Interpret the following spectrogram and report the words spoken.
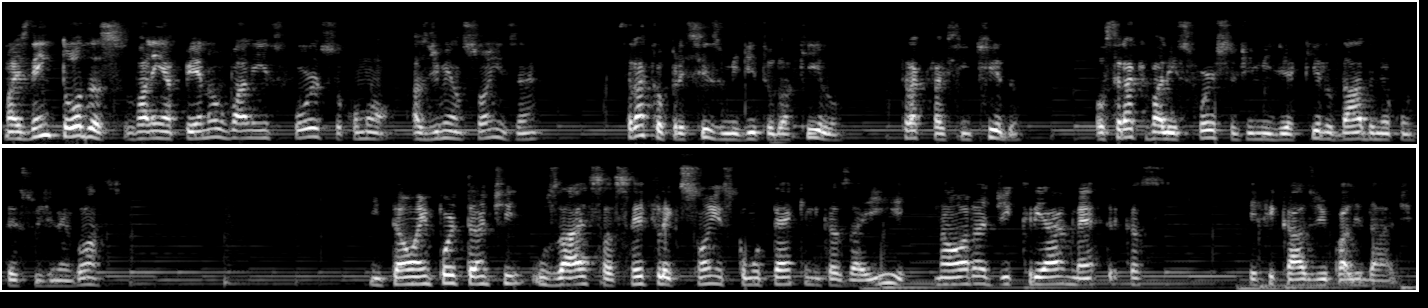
Mas nem todas valem a pena ou valem esforço, como as dimensões, né? Será que eu preciso medir tudo aquilo? Será que faz sentido? Ou será que vale esforço de medir aquilo, dado o meu contexto de negócio? Então é importante usar essas reflexões como técnicas aí na hora de criar métricas eficazes de qualidade.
